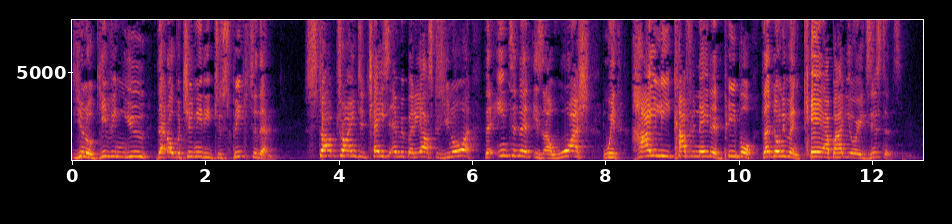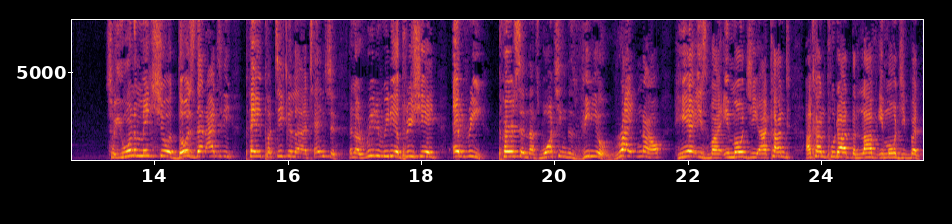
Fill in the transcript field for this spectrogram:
you know, giving you that opportunity to speak to them. Stop trying to chase everybody else because you know what? The internet is awash with highly caffeinated people that don't even care about your existence. So you want to make sure those that actually pay particular attention, and I really, really appreciate every person that's watching this video right now. Here is my emoji. I can't, I can't put out the love emoji, but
